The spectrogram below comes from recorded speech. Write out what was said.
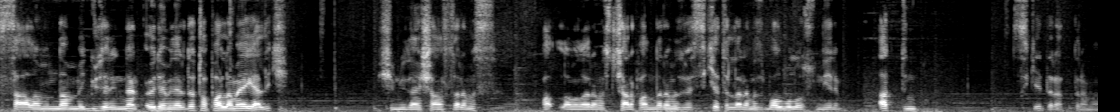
sağlamından ve güzelinden ödemeleri de toparlamaya geldik. Şimdiden şanslarımız, patlamalarımız, çarpanlarımız ve scatterlarımız bol bol olsun diyelim. Attın. Scatter attın ama.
